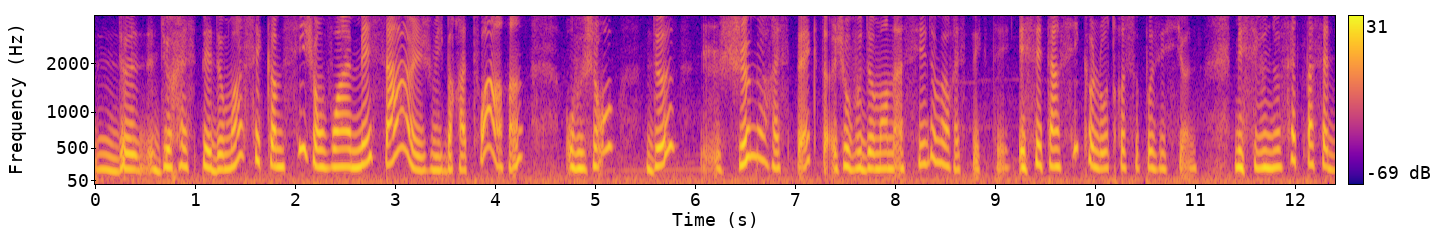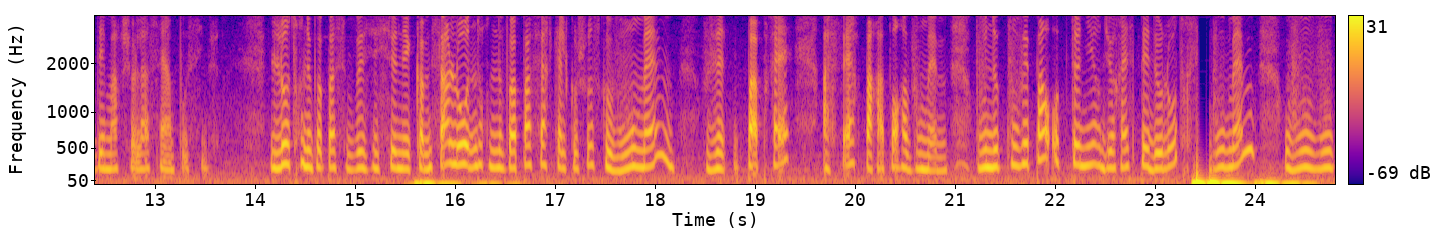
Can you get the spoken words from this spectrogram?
du respect de moi, c'est comme si j'envoie un message vibratoire hein, aux gens de je me respecte, je vous demande ainsi de me respecter. Et c'est ainsi que l'autre se positionne. Mais si vous ne faites pas cette démarche-là, c'est impossible. L'autre ne peut pas se positionner comme ça, l'autre ne va pas faire quelque chose que vous-même, vous n'êtes pas prêt à faire par rapport à vous-même. Vous ne pouvez pas obtenir du respect de l'autre si vous-même, vous ne vous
